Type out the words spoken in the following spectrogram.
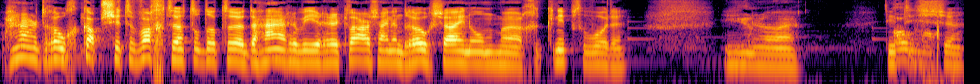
haardroge kap zitten wachten totdat eh, de haren weer eh, klaar zijn en droog zijn om eh, geknipt te worden. En, eh, dit Allemaal. is dit-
